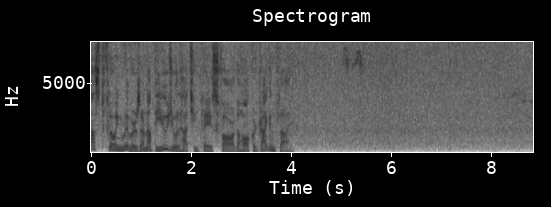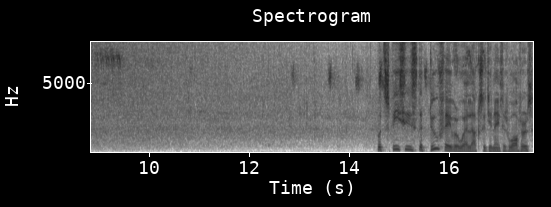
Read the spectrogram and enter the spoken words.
Fast flowing rivers are not the usual hatching place for the hawker dragonfly. But species that do favour well oxygenated waters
